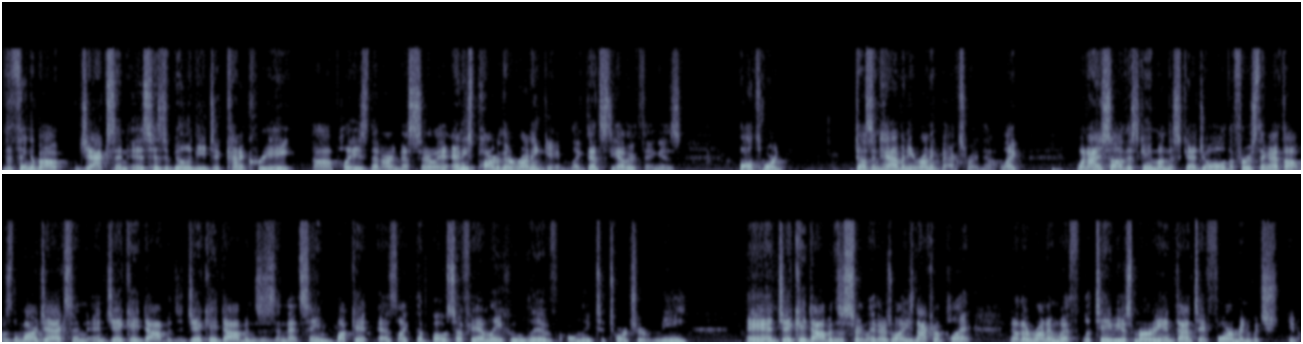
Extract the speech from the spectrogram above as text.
the thing about Jackson is his ability to kind of create uh, plays that aren't necessarily, and he's part of their running game. Like that's the other thing is Baltimore doesn't have any running backs right now. Like when I saw this game on the schedule, the first thing I thought was Lamar Jackson and J.K. Dobbins. And J.K. Dobbins is in that same bucket as like the Bosa family who live only to torture me. And J.K. Dobbins is certainly there as well. He's not going to play. You know, they're running with Latavius Murray and Dante Foreman, which, you know,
